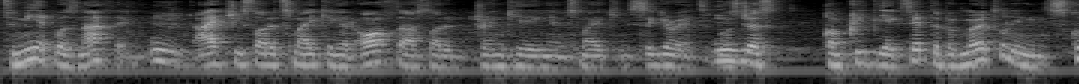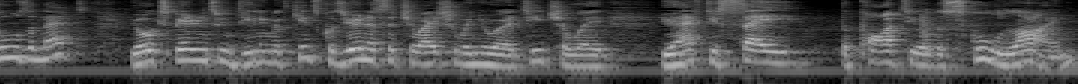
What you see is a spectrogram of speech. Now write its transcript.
to me, it was nothing. Mm. I actually started smoking it after I started drinking and smoking cigarettes. It was mm-hmm. just completely accepted. But Myrtle, in schools and that, your experience in dealing with kids, because you're in a situation when you were a teacher where you have to say the party or the school line,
